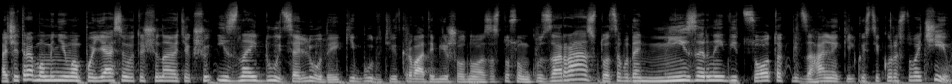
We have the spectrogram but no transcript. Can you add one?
А чи треба мені вам пояснювати, що навіть якщо і знайдуться люди, які будуть відкривати більше одного застосунку за раз, то це буде мізерний відсоток від загальної кількості користувачів.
